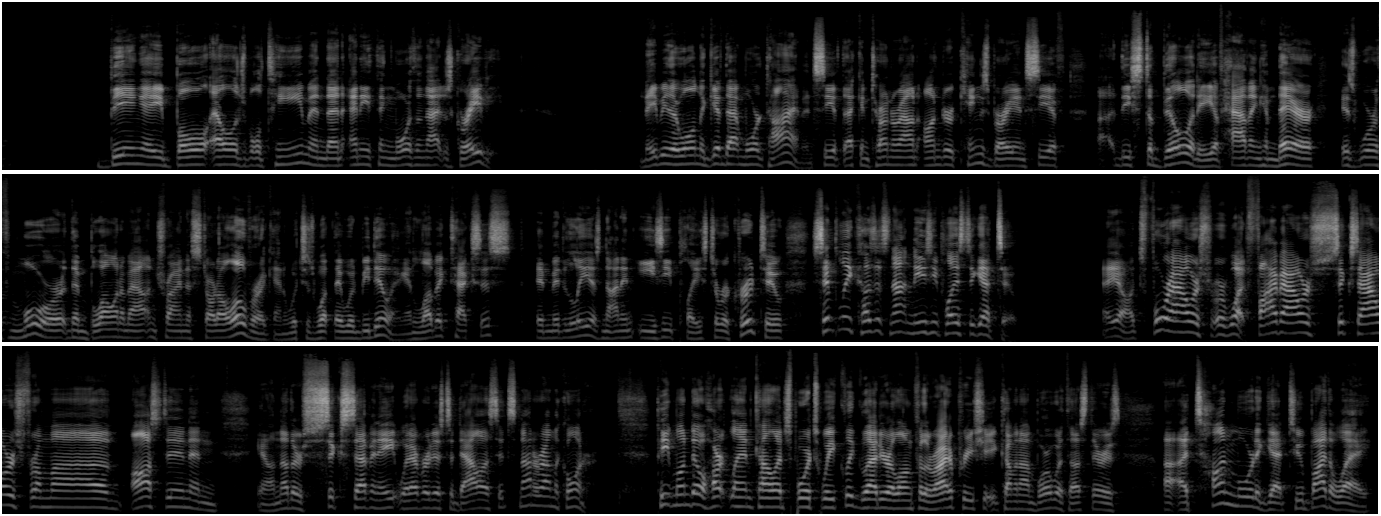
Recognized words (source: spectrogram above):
being a bowl eligible team and then anything more than that is gravy? Maybe they're willing to give that more time and see if that can turn around under Kingsbury and see if uh, the stability of having him there is worth more than blowing him out and trying to start all over again, which is what they would be doing. And Lubbock, Texas, admittedly, is not an easy place to recruit to simply because it's not an easy place to get to. You know, it's four hours or what, five hours, six hours from uh, Austin, and you know another six, seven, eight, whatever it is to Dallas. It's not around the corner. Pete Mundo, Heartland College Sports Weekly. Glad you're along for the ride. Appreciate you coming on board with us. There is uh, a ton more to get to. By the way,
